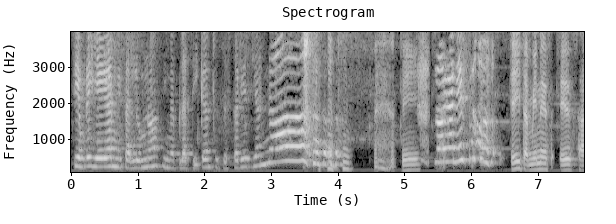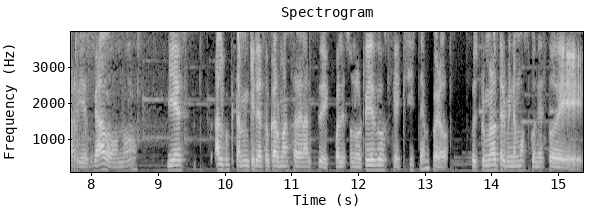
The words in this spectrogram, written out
Siempre llegan mis alumnos y me platican sus historias y yo, no. Sí. No hagan eso. Sí, también es, es arriesgado, ¿no? Y es algo que también quería tocar más adelante de cuáles son los riesgos que existen, pero pues primero terminemos con esto de,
